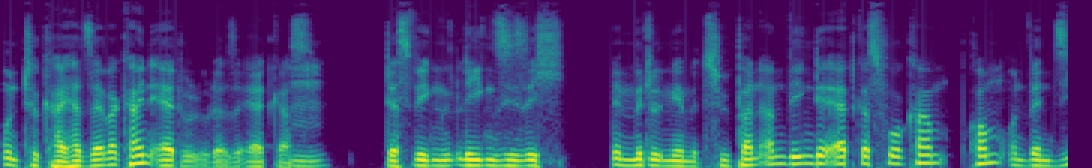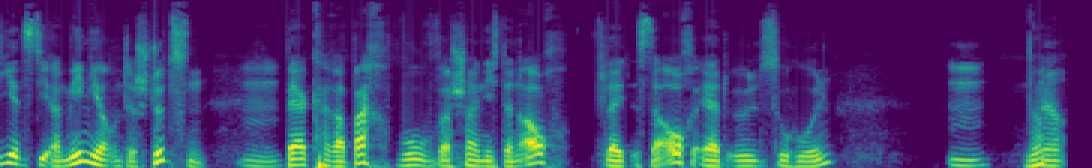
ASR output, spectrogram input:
Und Türkei hat selber kein Erdöl oder Erdgas. Mhm. Deswegen legen sie sich im Mittelmeer mit Zypern an wegen der Erdgasvorkommen. Und wenn sie jetzt die Armenier unterstützen, Mhm. Bergkarabach, wo wahrscheinlich dann auch, vielleicht ist da auch Erdöl zu holen. Mhm. Ne? Ja.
